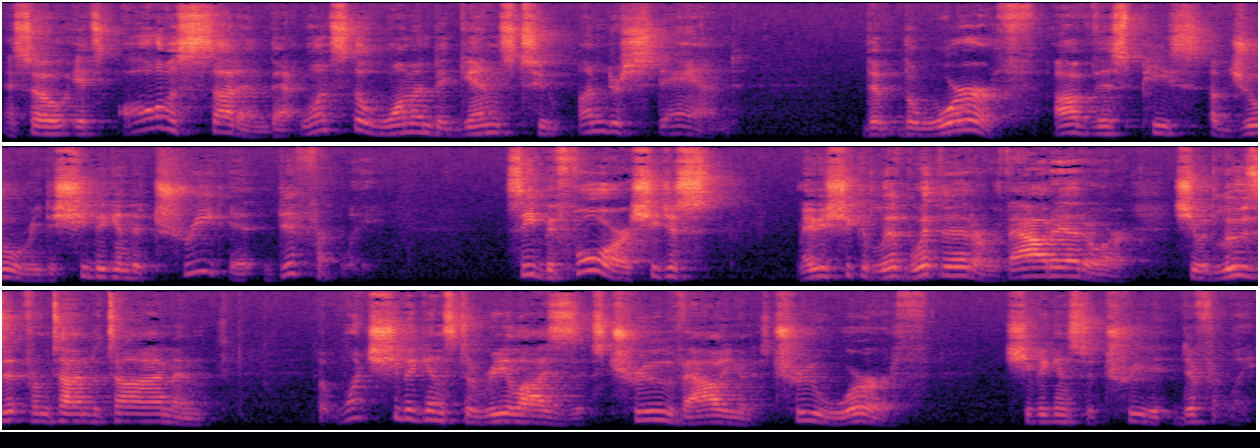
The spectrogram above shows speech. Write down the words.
And so it's all of a sudden that once the woman begins to understand the, the worth of this piece of jewelry, does she begin to treat it differently? See, before she just maybe she could live with it or without it, or she would lose it from time to time. And but once she begins to realize its true value and its true worth, she begins to treat it differently.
